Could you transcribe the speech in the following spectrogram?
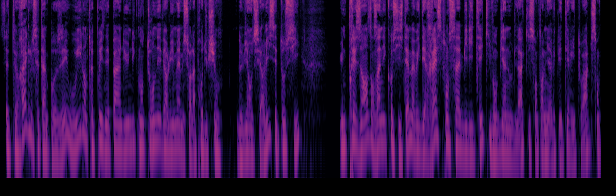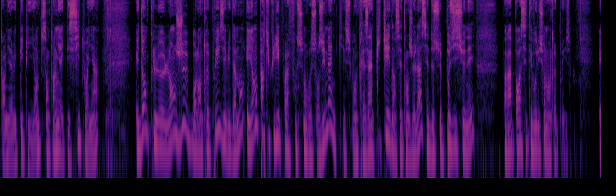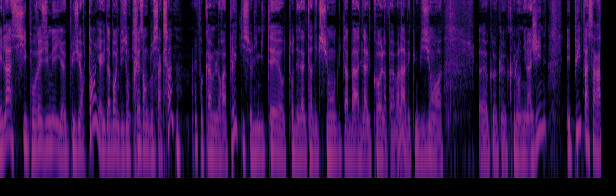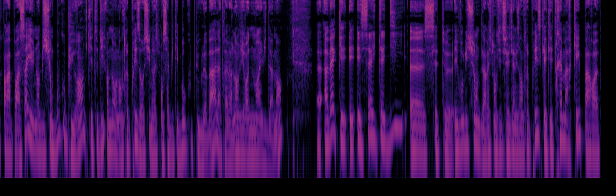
cette règle s'est imposée. Oui, l'entreprise n'est pas un lieu uniquement tourné vers lui-même et sur la production de biens ou de services, c'est aussi une présence dans un écosystème avec des responsabilités qui vont bien au-delà, qui sont en lien avec les territoires, qui sont en lien avec les clients, qui sont en lien avec les citoyens. Et donc l'enjeu pour l'entreprise, évidemment, et en particulier pour la fonction ressources humaines, qui est souvent très impliquée dans cet enjeu-là, c'est de se positionner par rapport à cette évolution de l'entreprise. Et là, si pour résumer, il y a eu plusieurs temps, il y a eu d'abord une vision très anglo-saxonne, hein, il faut quand même le rappeler, qui se limitait autour des interdictions du tabac, de l'alcool, enfin voilà, avec une vision... Euh, euh, que, l'on imagine. Et puis, face à, par rapport à ça, il y a une ambition beaucoup plus grande qui était de dire non, l'entreprise a aussi une responsabilité beaucoup plus globale à travers l'environnement, évidemment, Euh, avec, et, ça a été dit, cette évolution de la responsabilité des entreprises qui a été très marquée par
